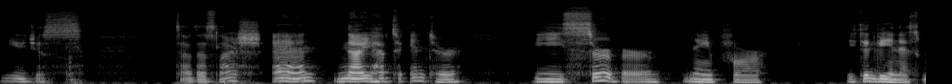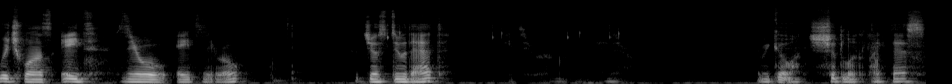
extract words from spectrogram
you just type the slash and now you have to enter the server name for the ThinVNC, which was 8080. So just do that. There we go. It should look like this.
